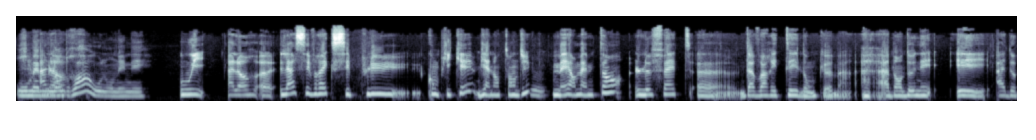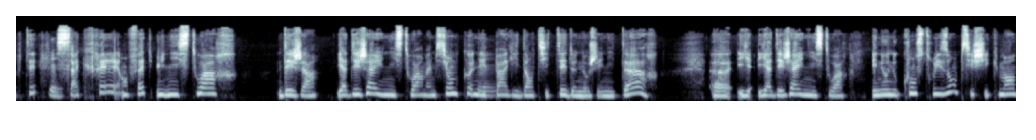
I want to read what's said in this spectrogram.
Ou même l'endroit où l'on est né? Oui. Alors euh, là, c'est vrai que c'est plus compliqué, bien entendu, Mm. mais en même temps, le fait euh, d'avoir été donc euh, bah, a- abandonné et adopté, Mm. ça crée en fait une histoire déjà. Il y a déjà une histoire, même si on ne connaît Mm. pas l'identité de nos géniteurs, euh, il y- il y a déjà une histoire. Et nous nous construisons psychiquement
